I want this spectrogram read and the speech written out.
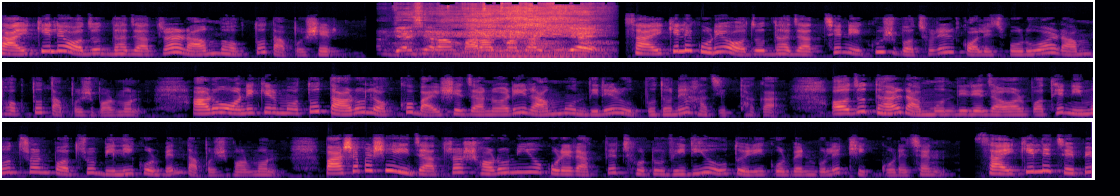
সাইকেলে অযোধ্যা যাত্রা রাম ভক্ত তাপসের। সাইকেলে করে অযোধ্যা যাচ্ছেন একুশ বছরের কলেজ পড়ুয়া রামভক্ত তাপস বর্মন। আরও অনেকের মতো তারও লক্ষ্য বাইশে জানুয়ারি রাম মন্দিরের উদ্বোধনে হাজির থাকা। অযোধ্যার রাম মন্দিরে যাওয়ার পথে নিমন্ত্রণ পত্র বিলি করবেন তাপস বর্মন। পাশাপাশি এই যাত্রা স্মরণীয় করে রাখতে ছোট ভিডিও তৈরি করবেন বলে ঠিক করেছেন। সাইকেলে চেপে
